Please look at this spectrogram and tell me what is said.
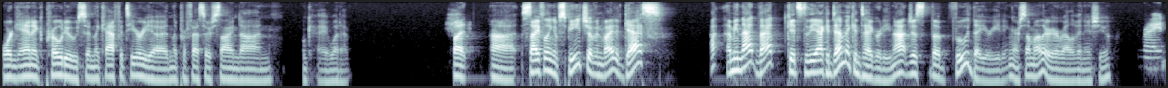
organic produce in the cafeteria and the professor signed on, okay, whatever. But uh, stifling of speech of invited guests, I, I mean that that gets to the academic integrity, not just the food that you're eating or some other irrelevant issue. Right.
